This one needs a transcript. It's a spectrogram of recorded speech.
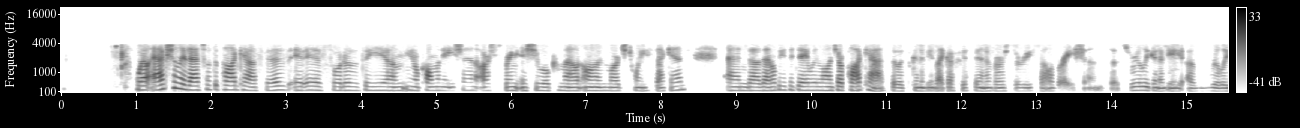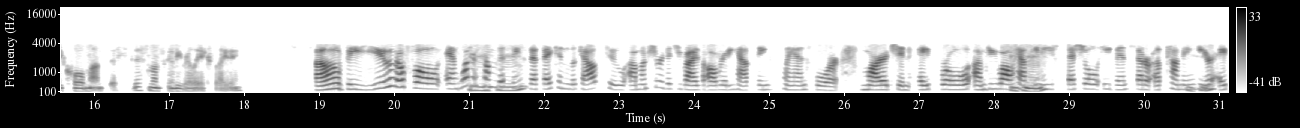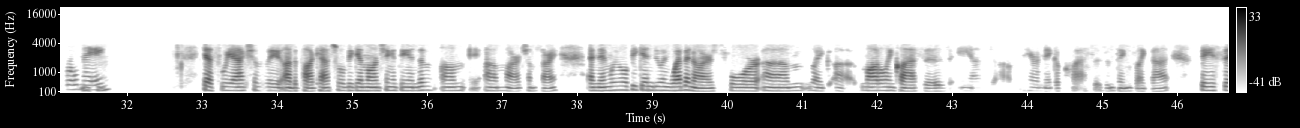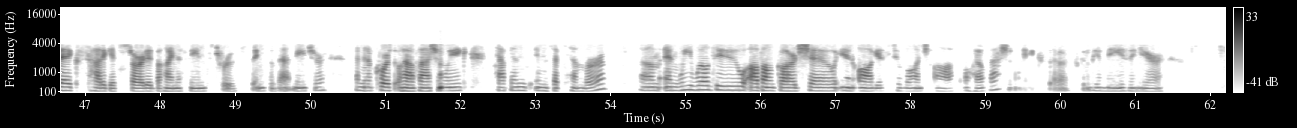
Well, actually, that's what the podcast is. It is sort of the um, you know culmination. Our spring issue will come out on March 22nd, and uh, that'll be the day we launch our podcast. So it's going to be like our fifth anniversary celebration. So it's really going to be a really cool month. This this month's going to be really exciting. Oh, beautiful. And what are some of the Mhm. things that they can look out to? Um, I'm sure that you guys already have things planned for March and April. Um, do you all have Mhm. any special events that are upcoming here, Mhm. April, May? Yes, we actually uh, the podcast will begin launching at the end of um, eh, um, March. I'm sorry, and then we will begin doing webinars for um, like uh, modeling classes and um, hair and makeup classes and things like that. Basics, how to get started, behind the scenes truths, things of that nature. And then of course Ohio Fashion Week happens in September. Um, and we will do Avant Garde show in August to launch off Ohio Fashion Week. So it's going to be an amazing year.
